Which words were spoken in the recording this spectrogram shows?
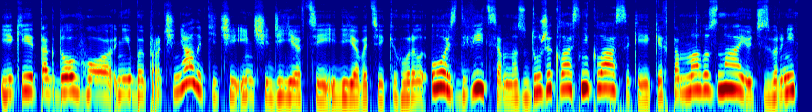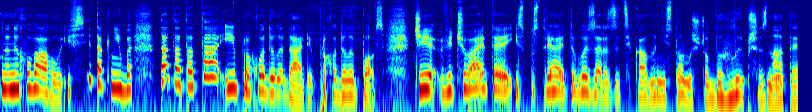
які так довго ніби прочиняли ті чи інші дієвці і дієвиці, які говорили: ось дивіться, в нас дуже класні класики, яких там мало знають. Зверніть на них увагу. І всі так ніби та-та-та-та, і проходили далі, проходили повз. Чи відчуваєте і спостерігаєте ви зараз зацікавленість в тому, щоб глибше знати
